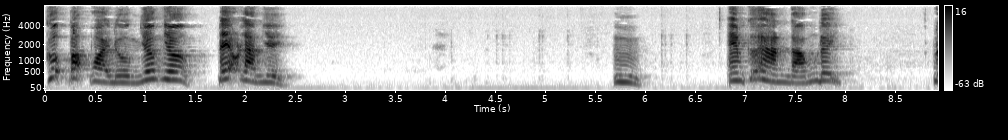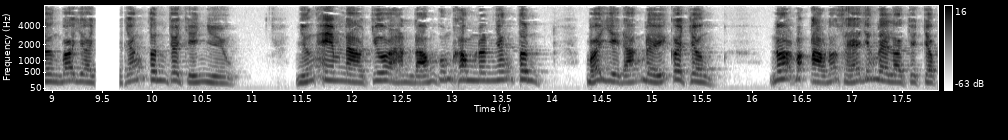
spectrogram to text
Cướp bóc ngoài đường nhớ nhơ Đéo làm gì Ừ Em cứ hành động đi. Đừng bao giờ nhắn tin cho chị nhiều. Những em nào chưa hành động cũng không nên nhắn tin, bởi vì đảng đi coi chừng. Nó bắt đầu nó sẽ vấn đề là chụp chụp.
